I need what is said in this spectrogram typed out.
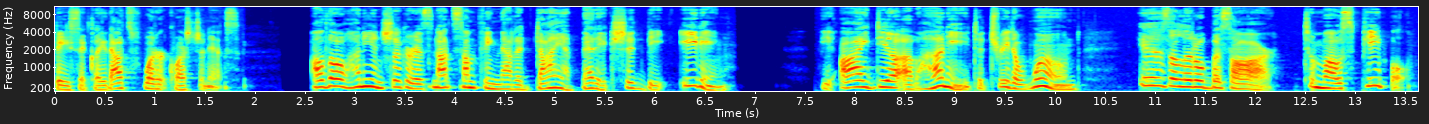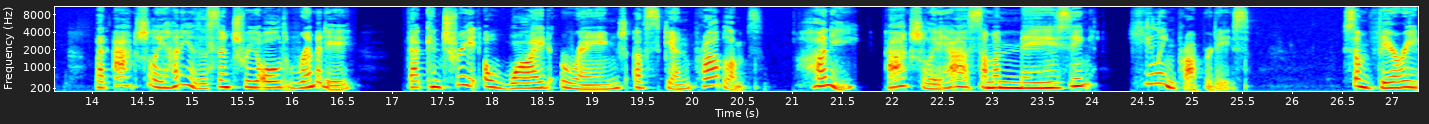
Basically, that's what her question is. Although honey and sugar is not something that a diabetic should be eating, the idea of honey to treat a wound is a little bizarre to most people. But actually, honey is a century old remedy that can treat a wide range of skin problems. Honey actually has some amazing healing properties, some very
